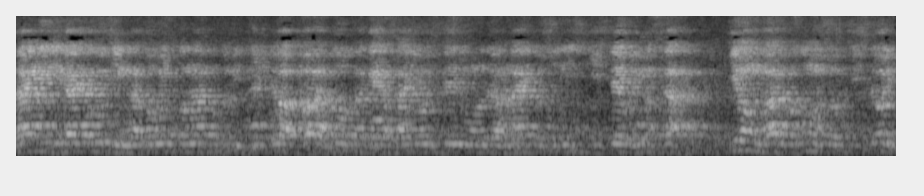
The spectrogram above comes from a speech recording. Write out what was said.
在日外国人が党員となることについては、我が党だけが採用しているものではないと認識しておりますが、議論があることも承知しており、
